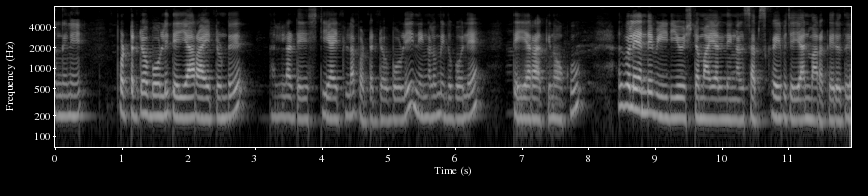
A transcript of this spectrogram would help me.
അങ്ങനെ പൊട്ടറ്റോ ബോളി തയ്യാറായിട്ടുണ്ട്. നല്ല ടേസ്റ്റി ആയിട്ടുള്ള പൊട്ടറ്റോ ബോളി നിങ്ങളും ഇതുപോലെ തയ്യാറാക്കി നോക്കൂ. അതുപോലെ എന്റെ വീഡിയോ ഇഷ്ടമായാൽ നിങ്ങൾ സബ്സ്ക്രൈബ് ചെയ്യാൻ മറക്കരുത്.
